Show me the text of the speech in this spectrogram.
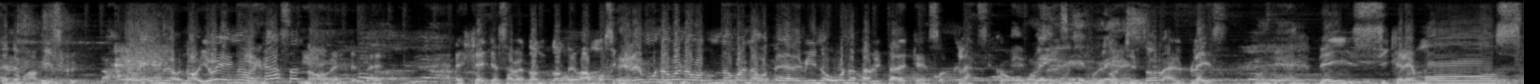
Tenemos a Biscuit. Y hoy en no, y hoy en Nueva Bien, Casa, no, es, que- es que hay que saber dónde, dónde vamos. Si queremos una buena, una buena botella de vino, una tablita de queso clásico, El Blaze, bien, el Blaze. bien. el Blaze. Muy bien. De ahí, si queremos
